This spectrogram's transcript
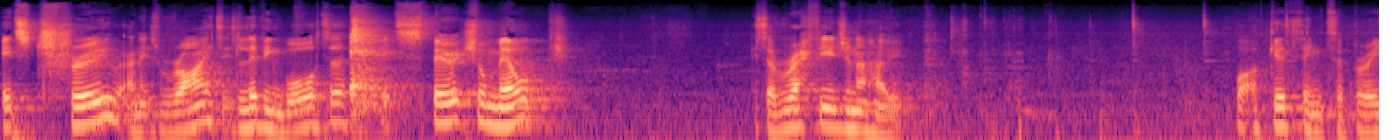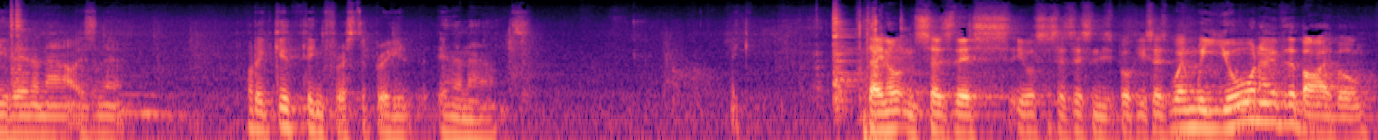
It's true and it's right. It's living water. It's spiritual milk. It's a refuge and a hope. What a good thing to breathe in and out, isn't it? What a good thing for us to breathe in and out. Dane Ortlund says this, he also says this in his book. He says, When we yawn over the Bible,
